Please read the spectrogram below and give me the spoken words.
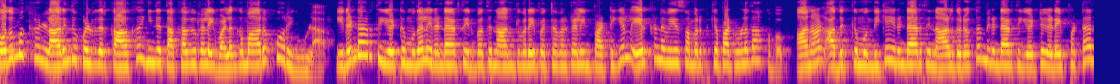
பொதுமக்கள் அறிந்து கொள்வதற்காக இந்த தகவல்களை வழங்குமாறு கோரியுள்ளார். இரண்டாயிரத்தி எட்டு முதல் இரண்டாயிரத்தி இருபத்தி நான்கு வரை பெற்றவர்களின் பட்டியல் ஏற்கனவே சமர்ப்பிக்கப்பட்டுள்ளதாகவும் ஆனால் அதுக்கு முந்தைய இரண்டாயிரத்தி நாலு தொடக்கம் இரண்டாயிரத்தி எட்டு இடைப்பட்ட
